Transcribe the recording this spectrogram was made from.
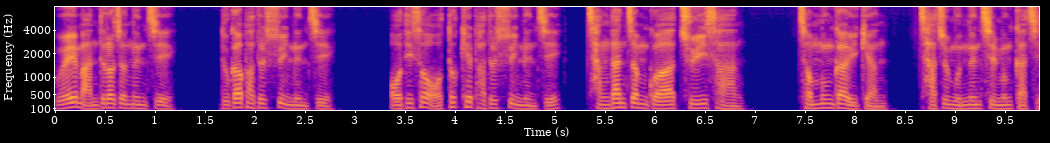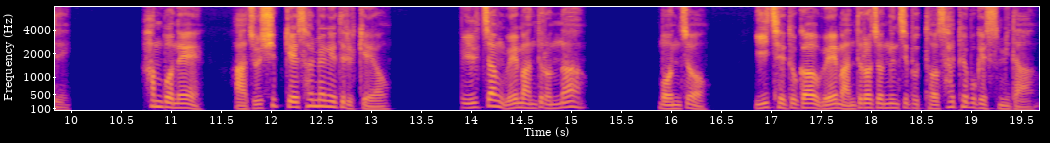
왜 만들어졌는지, 누가 받을 수 있는지, 어디서 어떻게 받을 수 있는지, 장단점과 주의사항, 전문가 의견, 자주 묻는 질문까지 한 번에 아주 쉽게 설명해 드릴게요. 일장 왜 만들었나? 먼저 이 제도가 왜 만들어졌는지부터 살펴보겠습니다.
